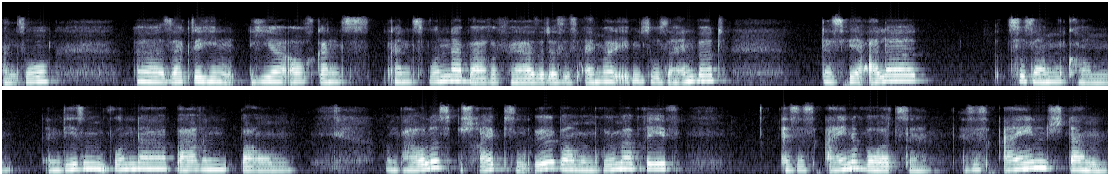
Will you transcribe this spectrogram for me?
Und so äh, sagt er hier auch ganz, ganz wunderbare Verse, dass es einmal eben so sein wird, dass wir alle zusammenkommen in diesem wunderbaren Baum. Und Paulus beschreibt diesen Ölbaum im Römerbrief. Es ist eine Wurzel, es ist ein Stamm,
